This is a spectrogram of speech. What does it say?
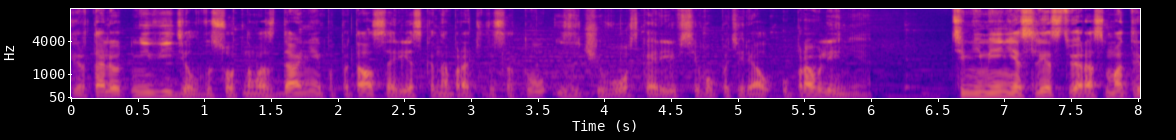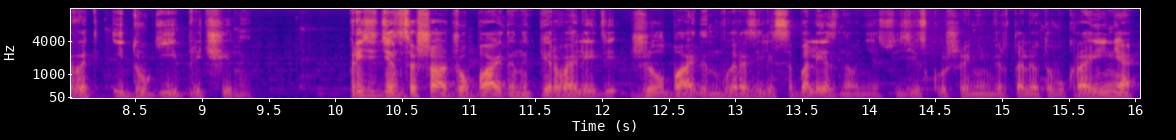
Вертолет не видел высотного здания и попытался резко набрать высоту, из-за чего, скорее всего, потерял управление. Тем не менее, следствие рассматривает и другие причины. Президент США Джо Байден и первая леди Джилл Байден выразили соболезнования в связи с крушением вертолета в Украине.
